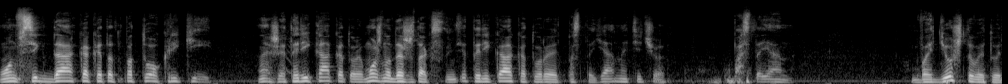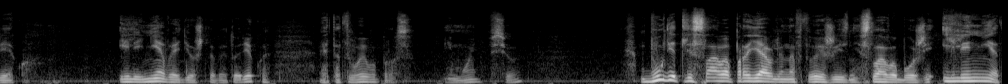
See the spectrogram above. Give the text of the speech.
Он всегда, как этот поток реки. Знаешь, это река, которая, можно даже так сказать, это река, которая постоянно течет. Постоянно. Войдешь ты в эту реку или не войдешь ты в эту реку, это твой вопрос. И мой, все. Будет ли слава проявлена в твоей жизни, слава Божья, или нет,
